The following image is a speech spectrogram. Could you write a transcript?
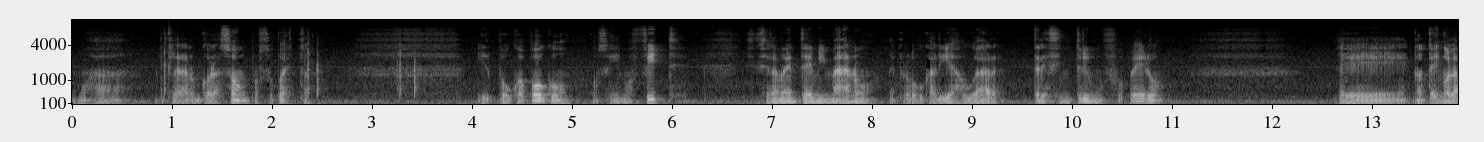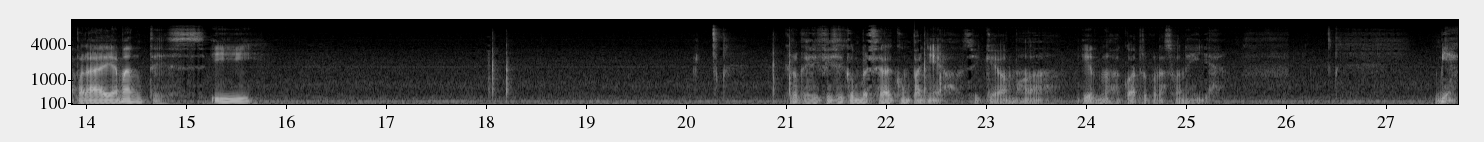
Vamos a declarar un corazón, por supuesto. Ir poco a poco. Conseguimos fit. Sinceramente mi mano me provocaría jugar 3 sin triunfo, pero Eh, no tengo la parada de diamantes y creo que es difícil convencer al compañero, así que vamos a irnos a cuatro corazones y ya. Bien,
